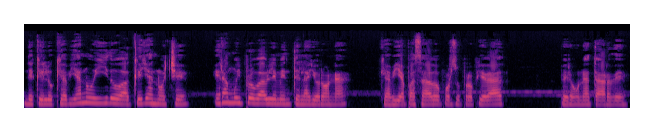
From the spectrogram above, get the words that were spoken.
de que lo que habían oído aquella noche era muy probablemente la llorona que había pasado por su propiedad pero una tarde,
